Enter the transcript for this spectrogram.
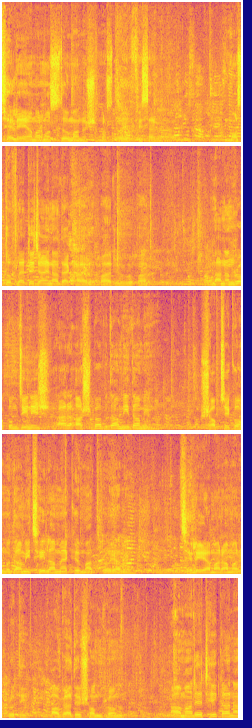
ছেলে আমার মস্ত মানুষ, মস্ত অফিসার মস্ত ফ্ল্যাটে যায় না দেখায় পার নানান রকম জিনিস, আর আসবাব দামি দামি। সবচেয়ে কম দামি ছিলাম একমাত্র আমি। ছেলে আমার আমার প্রতি অগাধ সম্ভ্রম। আমার ঠিকানা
